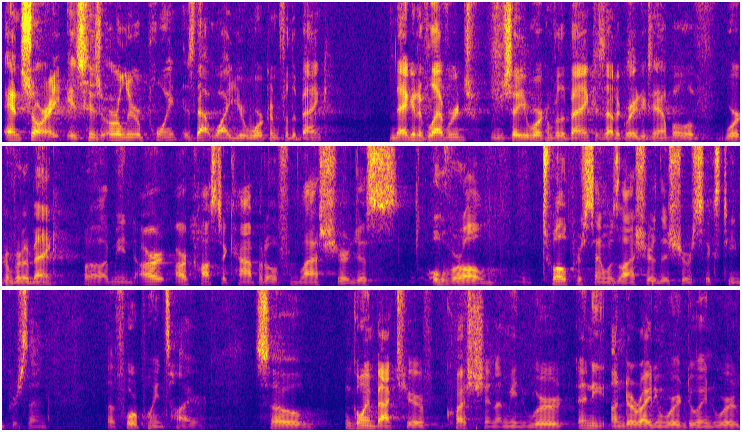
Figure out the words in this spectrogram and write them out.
And sorry, is his earlier point, is that why you're working for the bank? Negative leverage, when you say you're working for the bank, is that a great example of working for the bank? Well, I mean, our, our cost of capital from last year, just overall, 12% was last year, this year 16%, uh, four points higher. So going back to your question, I mean, we're, any underwriting we're doing, we're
